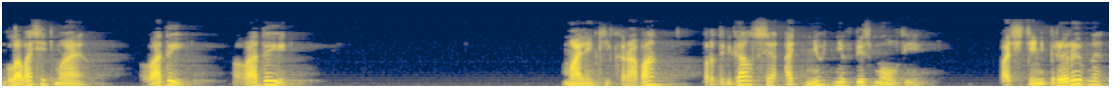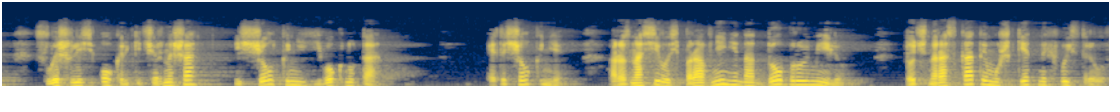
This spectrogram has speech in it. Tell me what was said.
Глава 7. Воды, воды. Маленький караван продвигался отнюдь не в безмолвии. Почти непрерывно слышались окрики черныша и щелканье его кнута. Это щелканье разносилось по равнине на добрую милю, точно раскаты мушкетных выстрелов.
